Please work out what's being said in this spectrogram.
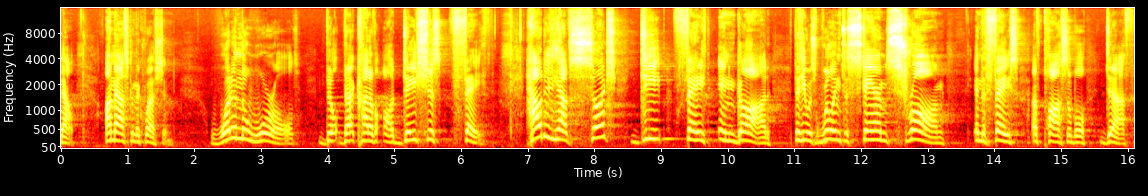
Now, I'm asking the question what in the world built that kind of audacious faith? How did he have such deep faith in God that he was willing to stand strong in the face of possible death?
